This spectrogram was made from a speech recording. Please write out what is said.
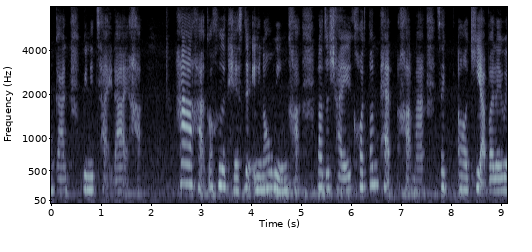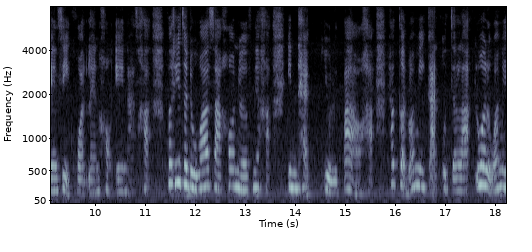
ำการวินิจฉัยได้ค่ะ 5 ค่ะ ก็คือ test the anal wing ค่ะ เราจะใช้ cotton pad ค่ะมาเขี่ยบริเวณ 4 quadrant ของ anus ค่ะ เพื่อที่จะดูว่า sacral nerve เนี่ยค่ะ intact อยู่หรือเปล่าค่ะ ถ้าเกิดว่ามีการอุจจาระรั่วหรือว่ามี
